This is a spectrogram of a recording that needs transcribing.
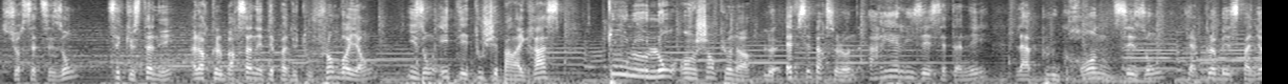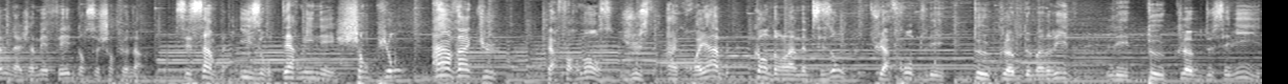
sur cette saison, c'est que cette année, alors que le Barça n'était pas du tout flamboyant, ils ont été touchés par la grâce tout le long en championnat. Le FC Barcelone a réalisé cette année la plus grande saison qu'un club espagnol n'a jamais fait dans ce championnat. C'est simple, ils ont terminé champion invaincu. Performance juste incroyable quand dans la même saison, tu affrontes les deux clubs de Madrid, les deux clubs de Séville,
